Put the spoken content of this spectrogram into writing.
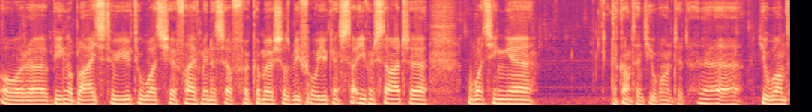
or uh, being obliged to you to watch uh, five minutes of commercials before you can st- even start watching the content you wanted. you want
